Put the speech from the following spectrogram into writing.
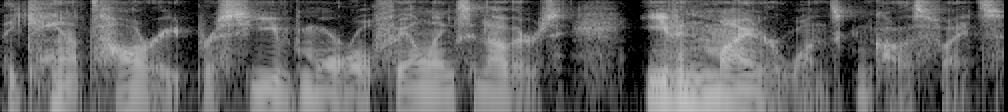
They can't tolerate perceived moral failings in others, even minor ones can cause fights.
